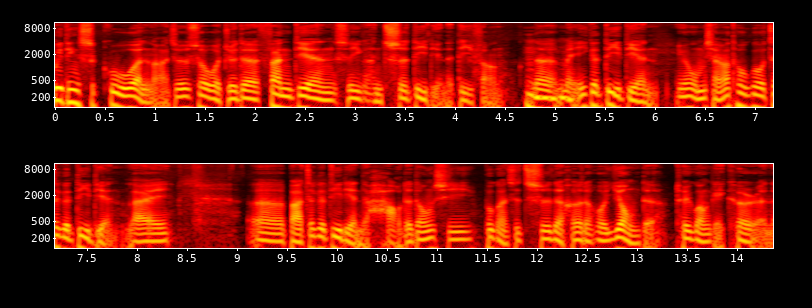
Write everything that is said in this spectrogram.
不一定是顾问啦，就是说，我觉得饭店是一个很吃地点的地方。那每一个地点，因为我们想要透过这个地点来，呃，把这个地点的好的东西，不管是吃的、喝的或用的，推广给客人。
